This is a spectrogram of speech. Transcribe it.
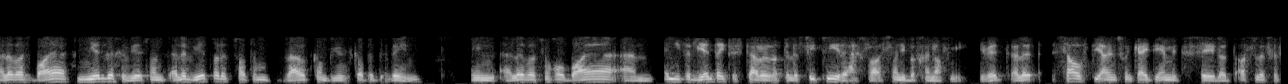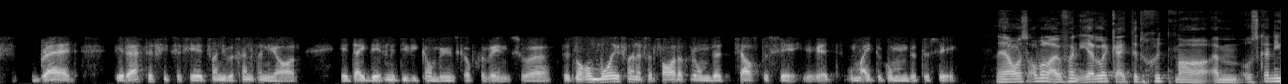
Hulle was baie nederig geweest want hulle weet wat dit vat om wêreldkampioenskappe te wen en hulle was nogal baie um, in die verleentheid gestel dat hulle fiets nie reg was van die begin af nie. Jy weet, hulle self die ouens van KTM het gesê dat as hulle vir Brad die regte fiets gegee het van die begin van die jaar, het hy definitief die kampioenskap gewen. So, uh, dit is nogal mooi van 'n vervaardiger om dit self te sê, jy weet, om uit te kom om dit te sê. Nou ja, ons almal hou van eerlikheid en goed, maar um, ons kan nie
